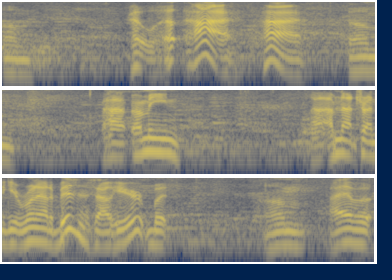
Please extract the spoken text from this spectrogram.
um, oh, uh, hi, hi, um, I, I mean, I, I'm not trying to get run out of business out here, but um, I have a.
